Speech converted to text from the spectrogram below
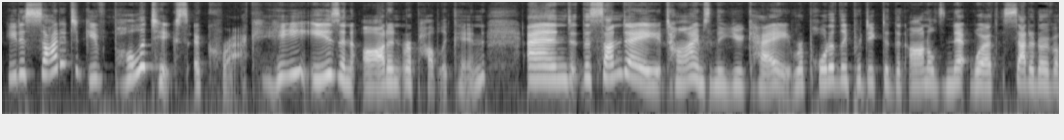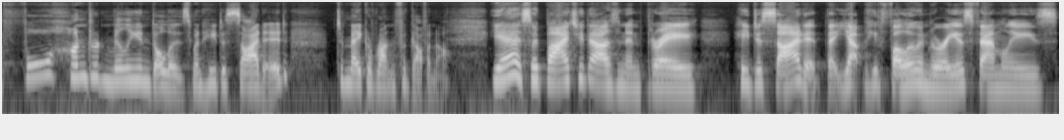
he decided to give politics a crack. He is an ardent Republican, and the Sunday Times in the UK reportedly predicted that Arnold's net worth sat at over $400 million when he decided to make a run for governor. Yeah, so by 2003, he decided that, yep, he'd follow in Maria's family's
